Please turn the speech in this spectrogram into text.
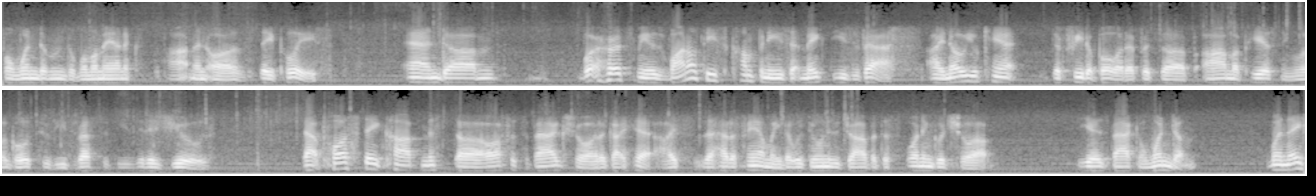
for Windham, the Willimantic Department, or the state police. And um, what hurts me is why don't these companies that make these vests? I know you can't defeat a bullet if it's a armor piercing what goes through these vests that these idiots use. That poor state cop, Mr. Uh, Officer Bagshaw, that got hit. I that had a family that was doing his job at the sporting goods shop years back in Windham. When they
